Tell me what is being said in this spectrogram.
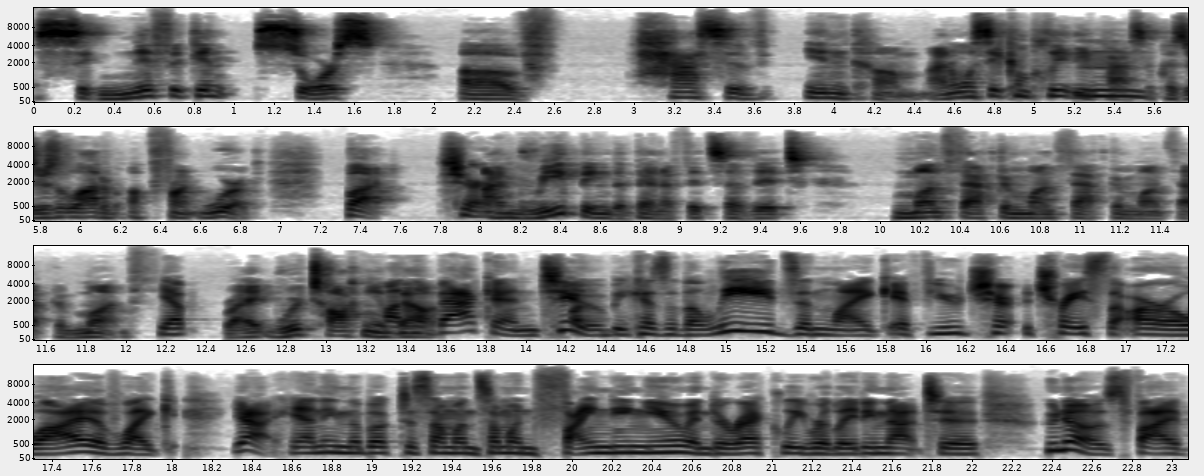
significant source of passive income. I don't want to say completely Mm. passive because there's a lot of upfront work, but Sure. I'm reaping the benefits of it month after month after month after month. Yep. Right? We're talking on about the back end too because of the leads and like if you tr- trace the ROI of like yeah handing the book to someone someone finding you and directly relating that to who knows five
